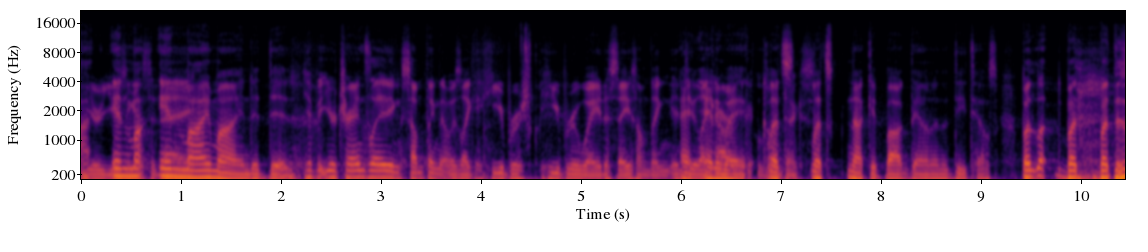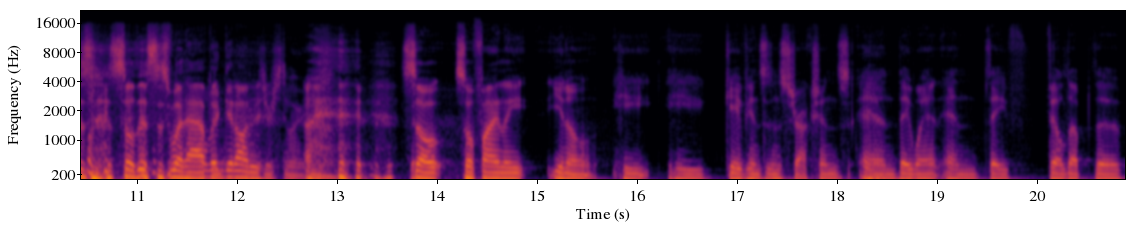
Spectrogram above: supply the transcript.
I- you're using in my it today. in my mind, it did. yeah, but you're translating something that was like a Hebrew Hebrew way to say something into A- like anyway, our let's context. let's not get bogged down in the details. But le- but but this so this is what Well, then happened. get on with your story. so so finally, you know, he he gave his instructions, and they went and they filled up the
